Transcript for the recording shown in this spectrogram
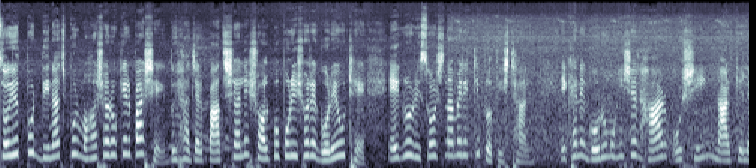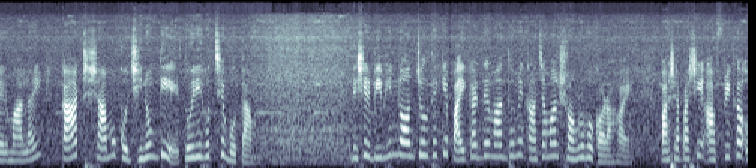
সৈয়দপুর, দিনাজপুর মহাসড়কের পাশে দুই হাজার পাঁচ সালে স্বল্প পরিসরে গড়ে ওঠে এগ্রো রিসোর্স নামের একটি প্রতিষ্ঠান। এখানে গরু মহিষের হাড় ও শিং, নারকেলের মালাই, কাঠ, শামুক ও ঝিনুক দিয়ে তৈরি হচ্ছে বোতাম। দেশের বিভিন্ন অঞ্চল থেকে পাইকারদের মাধ্যমে কাঁচামাল সংগ্রহ করা হয়। পাশাপাশি আফ্রিকা ও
